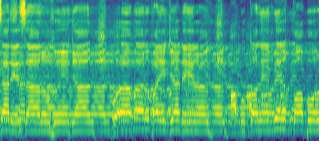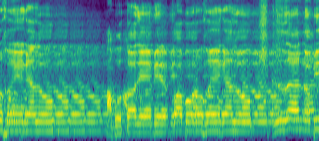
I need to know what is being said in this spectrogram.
জারে জার হয়ে যান। ও আমার ভাইজানেরা আবু তালেবের কবর হয়ে গেল। আবু তালেবের কবর হয়ে গেল। আল্লাহ নবী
